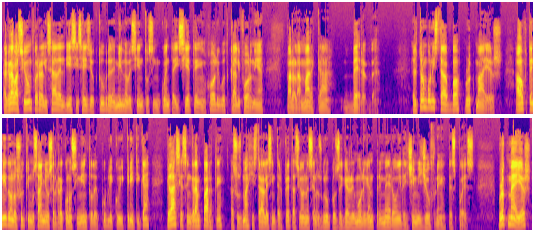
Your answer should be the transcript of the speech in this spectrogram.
La grabación fue realizada el 16 de octubre de 1957 en Hollywood, California, para la marca Verve. El trombonista Bob Brookmeyer ha obtenido en los últimos años el reconocimiento de público y crítica gracias en gran parte a sus magistrales interpretaciones en los grupos de Gary Mulligan primero y de Jimmy Jufre después. Brooke Myers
